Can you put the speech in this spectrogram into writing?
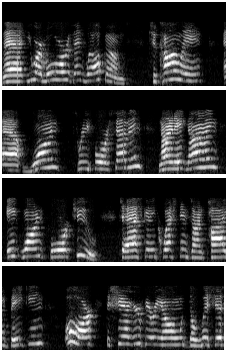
that you are more than welcomed to call in at 1 347 989 8142 to ask any questions on pie baking or to share your very own delicious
